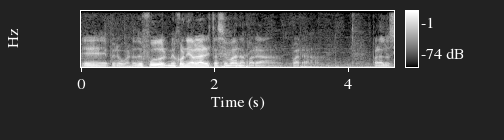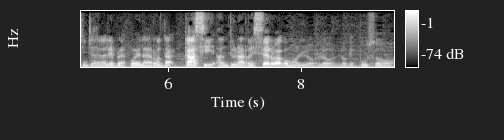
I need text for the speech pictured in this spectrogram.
Eh, pero bueno, de fútbol mejor ni hablar esta semana para, para, para los hinchas de la lepra después de la derrota, casi ante una reserva como lo, lo, lo que puso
